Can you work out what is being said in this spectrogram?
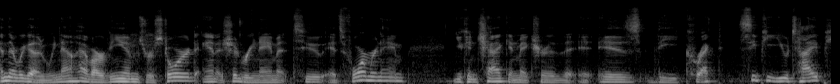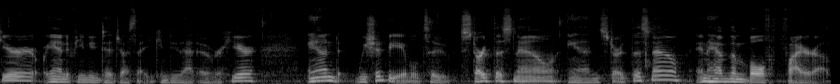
And there we go. We now have our VMs restored and it should rename it to its former name. You can check and make sure that it is the correct CPU type here. And if you need to adjust that, you can do that over here. And we should be able to start this now and start this now and have them both fire up.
